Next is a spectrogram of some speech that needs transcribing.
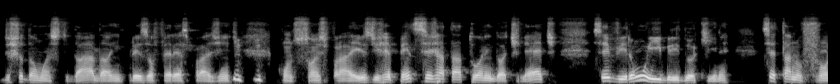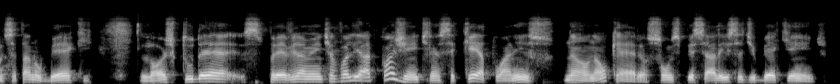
deixa eu dar uma estudada, a empresa oferece para a gente condições para isso. De repente você já está atuando em .NET, você vira um híbrido aqui, né? Você está no front, você está no back. Lógico, tudo é previamente avaliado com a gente, né? Você quer atuar nisso? Não, não quero. Eu sou um especialista de back-end.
